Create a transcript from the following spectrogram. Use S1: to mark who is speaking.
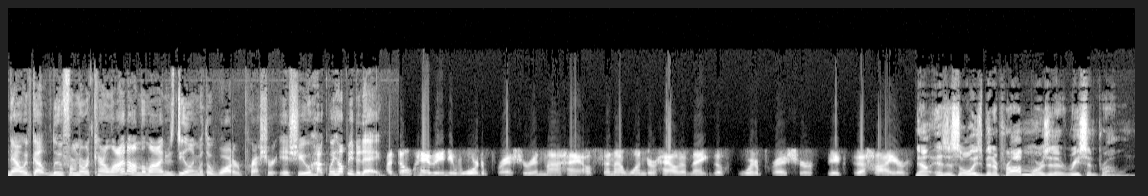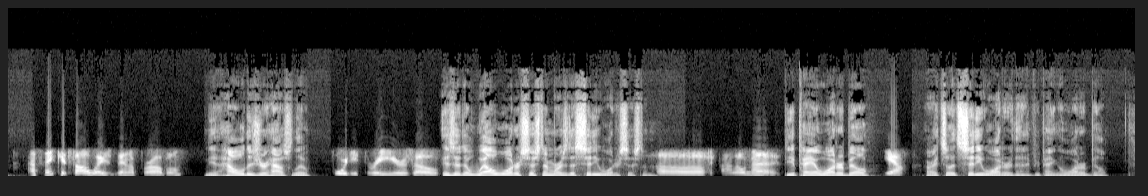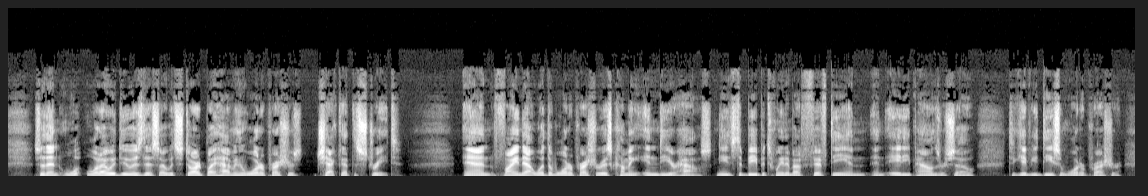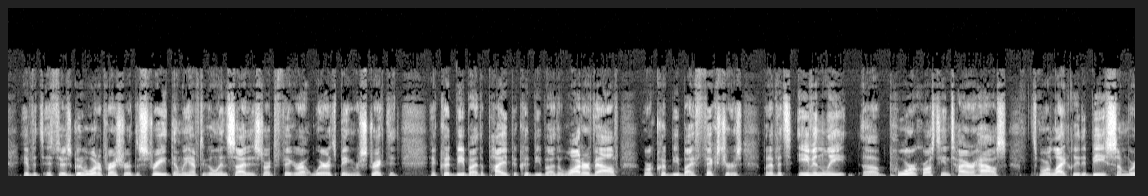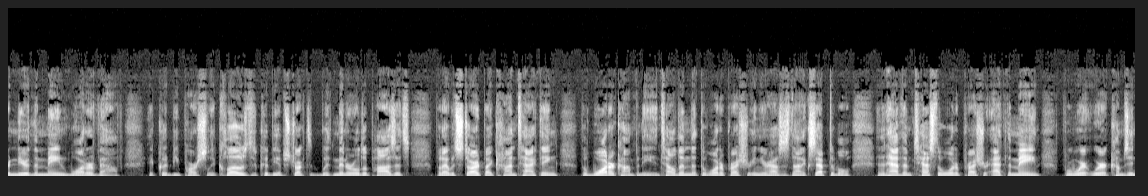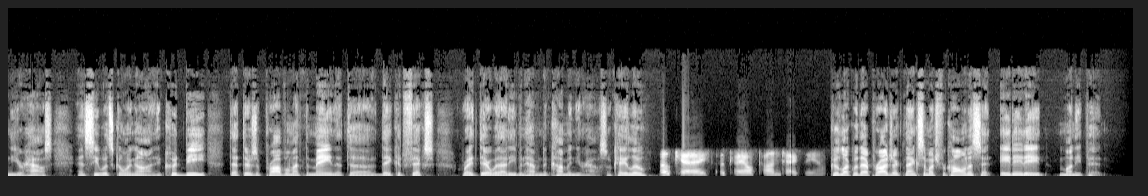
S1: Now we've got Lou from North Carolina on the line who's dealing with a water pressure issue. How can we help you today?
S2: I don't have any water pressure in my house, and I wonder how to make the water pressure big uh, higher.
S3: Now, has this always been a problem, or is it a recent problem?
S2: I think it's always been a problem.
S3: Yeah. How old is your house, Lou?
S2: 43 years old.
S3: Is it a well water system or is it a city water system?
S2: Uh, I don't know.
S3: Do you pay a water bill?
S2: Yeah.
S3: All right, so it's city water then if you're paying a water bill. So then what I would do is this. I would start by having the water pressures checked at the street and find out what the water pressure is coming into your house. needs to be between about 50 and, and 80 pounds or so to give you decent water pressure. If if there's good water pressure at the street, then we have to go inside and start to figure out where it's being restricted. It could be by the pipe, it could be by the water valve, or it could be by fixtures. But if it's evenly uh, poor across the entire house, it's more likely to be somewhere near the main water valve. It could be partially closed, it could be obstructed with mineral deposits. But I would start by contacting the water company and tell them that the water pressure in your house is not acceptable, and then have them test the water pressure at the main for where, where it comes into your house and see what's going on. It could be that there's a problem at the main that uh, they could fix right there without even having to come in your house. Okay, Lou?
S2: Okay. Okay. I'll contact them.
S3: Good luck with that project. Thanks so much for calling us at 888 Money Pit.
